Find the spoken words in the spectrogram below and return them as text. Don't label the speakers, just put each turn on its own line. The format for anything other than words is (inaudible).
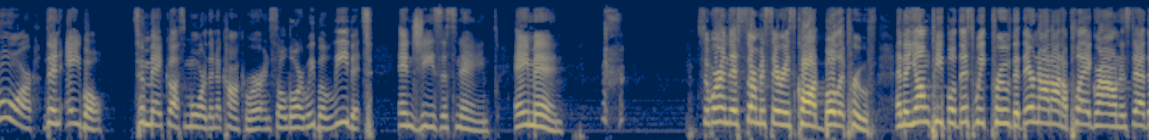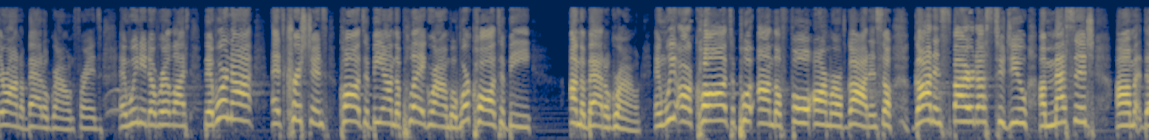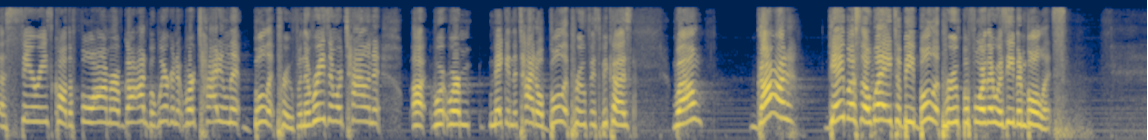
more than able to make us more than a conqueror. And so, Lord, we believe it in Jesus' name. Amen. so, we're in this sermon series called Bulletproof. And the young people this week proved that they're not on a playground. Instead, they're on a battleground, friends. And we need to realize that we're not, as Christians, called to be on the playground, but we're called to be on the battleground. And we are called to put on the full armor of God. And so God inspired us to do a message, um, a series called the Full Armor of God, but we're gonna we're titling it Bulletproof. And the reason we're titling it, uh, we're, we're making the title Bulletproof is because, well, God gave us a way to be bulletproof before there was even bullets.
